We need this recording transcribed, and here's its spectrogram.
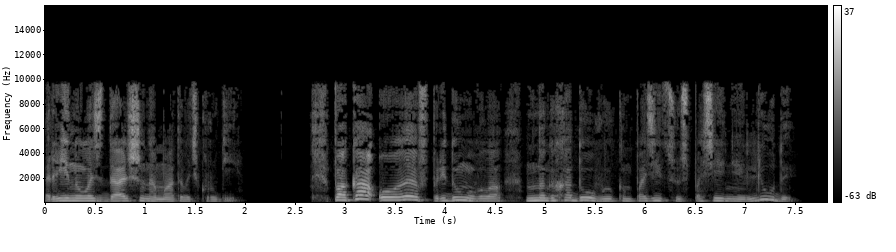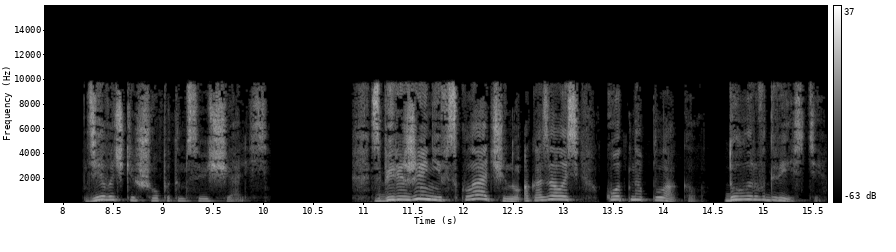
Ринулась дальше наматывать круги. Пока ОФ придумывала многоходовую композицию спасения Люды, девочки шепотом совещались. Сбережений в складчину оказалось кот наплакал, долларов двести.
